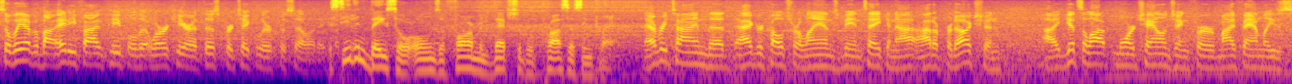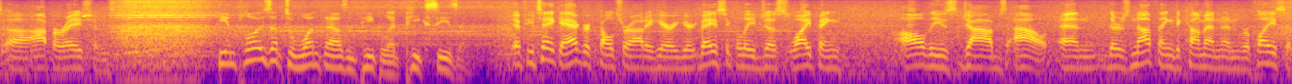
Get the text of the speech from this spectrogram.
So we have about 85 people that work here at this particular facility. Stephen Baso owns a farm and vegetable processing plant. Every time that agricultural land's being taken out, out of production, uh, it gets a lot more challenging for my family's uh, operations. He employs up to 1,000 people at peak season. If you take agriculture out of here, you're basically just wiping all these jobs out, and there's nothing to come in and replace it.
